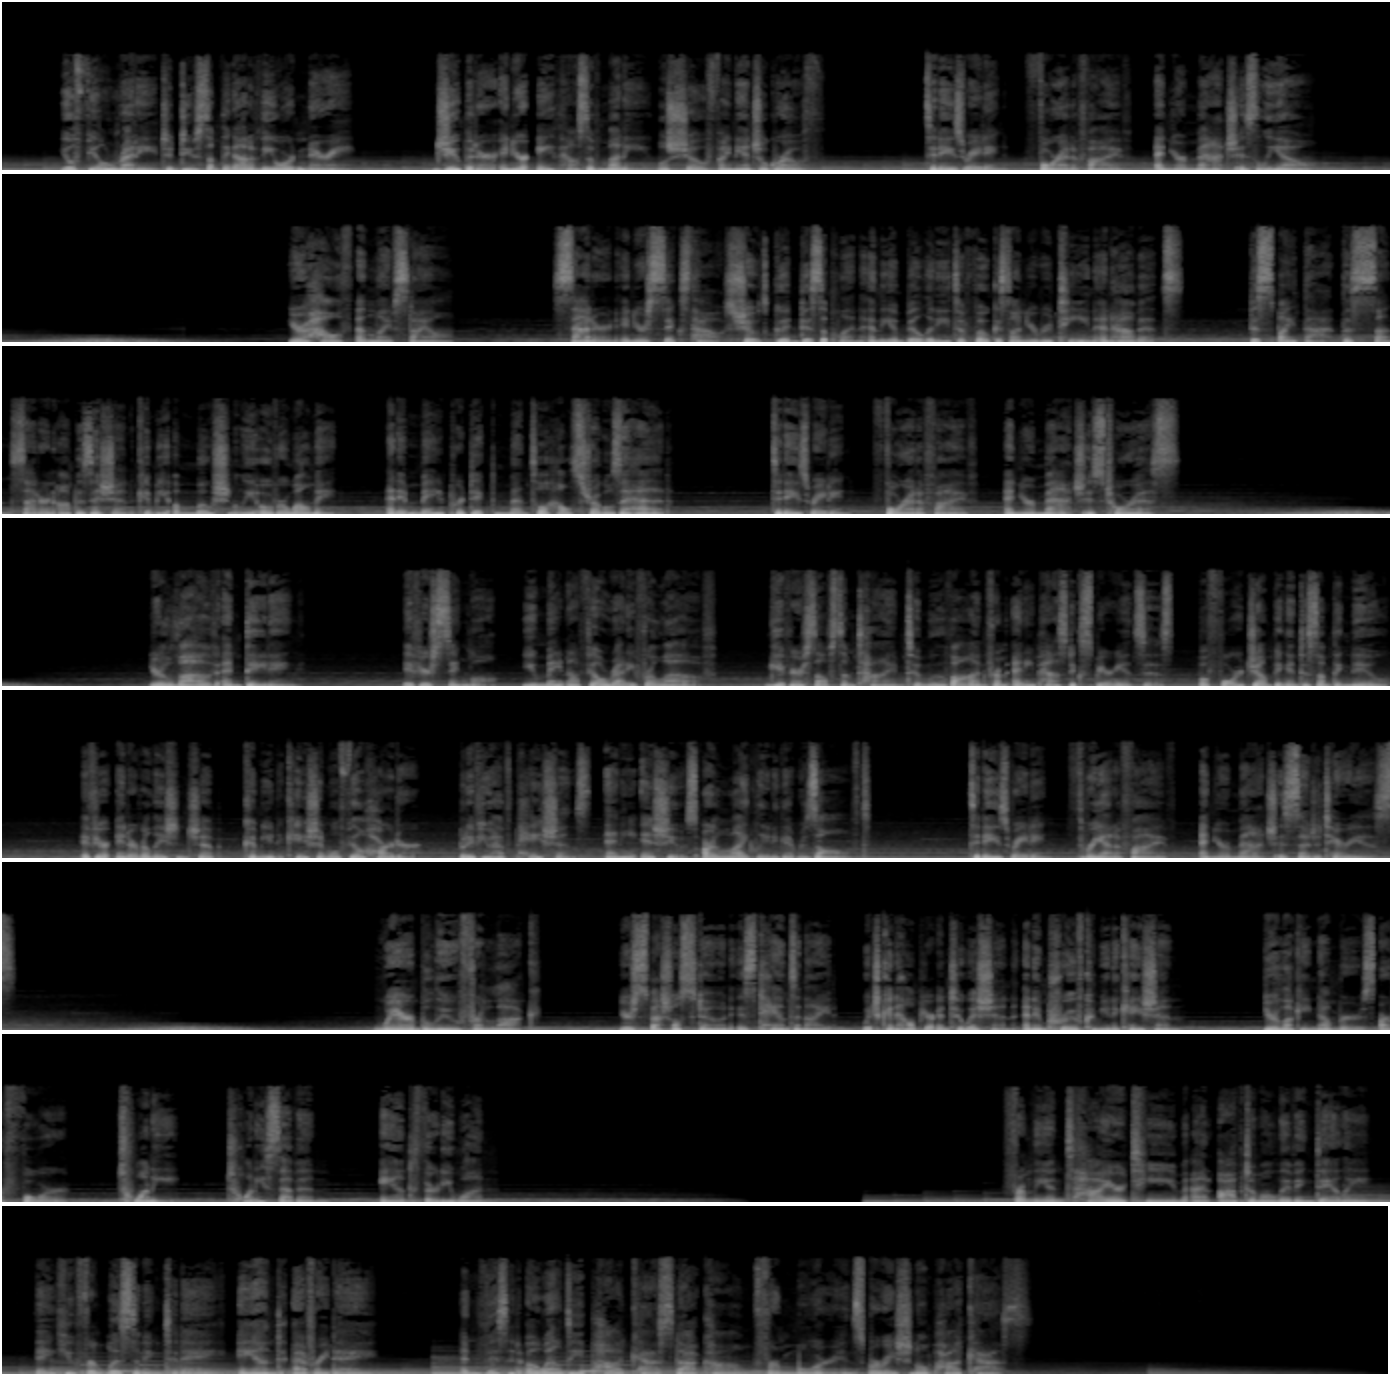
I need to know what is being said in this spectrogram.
You'll feel ready to do something out of the ordinary. Jupiter in your eighth house of money will show financial growth. Today's rating 4 out of 5, and your match is Leo. Your health and lifestyle. Saturn in your sixth house shows good discipline and the ability to focus on your routine and habits. Despite that, the Sun Saturn opposition can be emotionally overwhelming and it may predict mental health struggles ahead. Today's rating 4 out of 5, and your match is Taurus. Your love and dating. If you're single, you may not feel ready for love Give yourself some time to move on from any past experiences before jumping into something new. If you're in a relationship, communication will feel harder, but if you have patience, any issues are likely to get resolved. Today's rating 3 out of 5, and your match is Sagittarius. Wear blue for luck. Your special stone is tanzanite which can help your intuition and improve communication. Your lucky numbers are 4, 20, 27, and 31. From the entire team at Optimal Living Daily, thank you for listening today and every day. And visit OLDpodcast.com for more inspirational podcasts.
